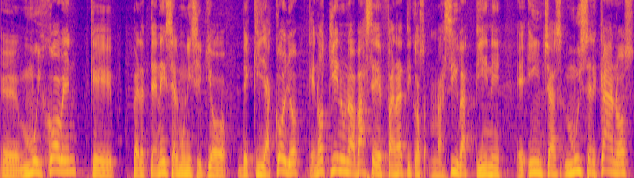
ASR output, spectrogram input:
eh, muy joven que pertenece al municipio de Quillacollo, que no tiene una base de fanáticos masiva, tiene eh, hinchas muy cercanos,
